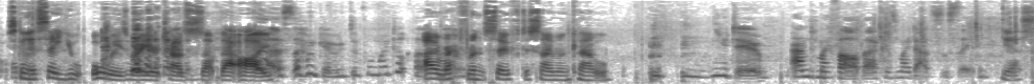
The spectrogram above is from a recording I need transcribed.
I was going to say you always wear your trousers up that high. Yes, I'm going to pull my top up. I now. reference Soph to Simon Cowell. You do, and my father, because my dad's the same. Yes.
